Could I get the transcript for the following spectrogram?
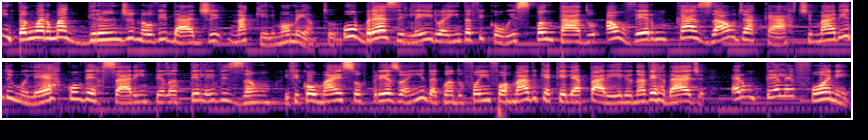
então era uma grande novidade naquele momento. O brasileiro ainda ficou espantado ao ver um casal de acarte, marido e mulher, conversarem pela televisão e ficou mais surpreso ainda quando foi informado que aquele aparelho, na verdade, era um telefone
